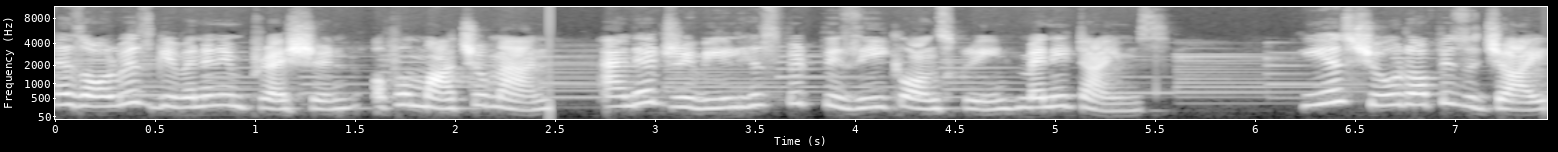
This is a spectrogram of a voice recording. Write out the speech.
has always given an impression of a macho man and had revealed his fit physique on screen many times. He has showed off his agile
